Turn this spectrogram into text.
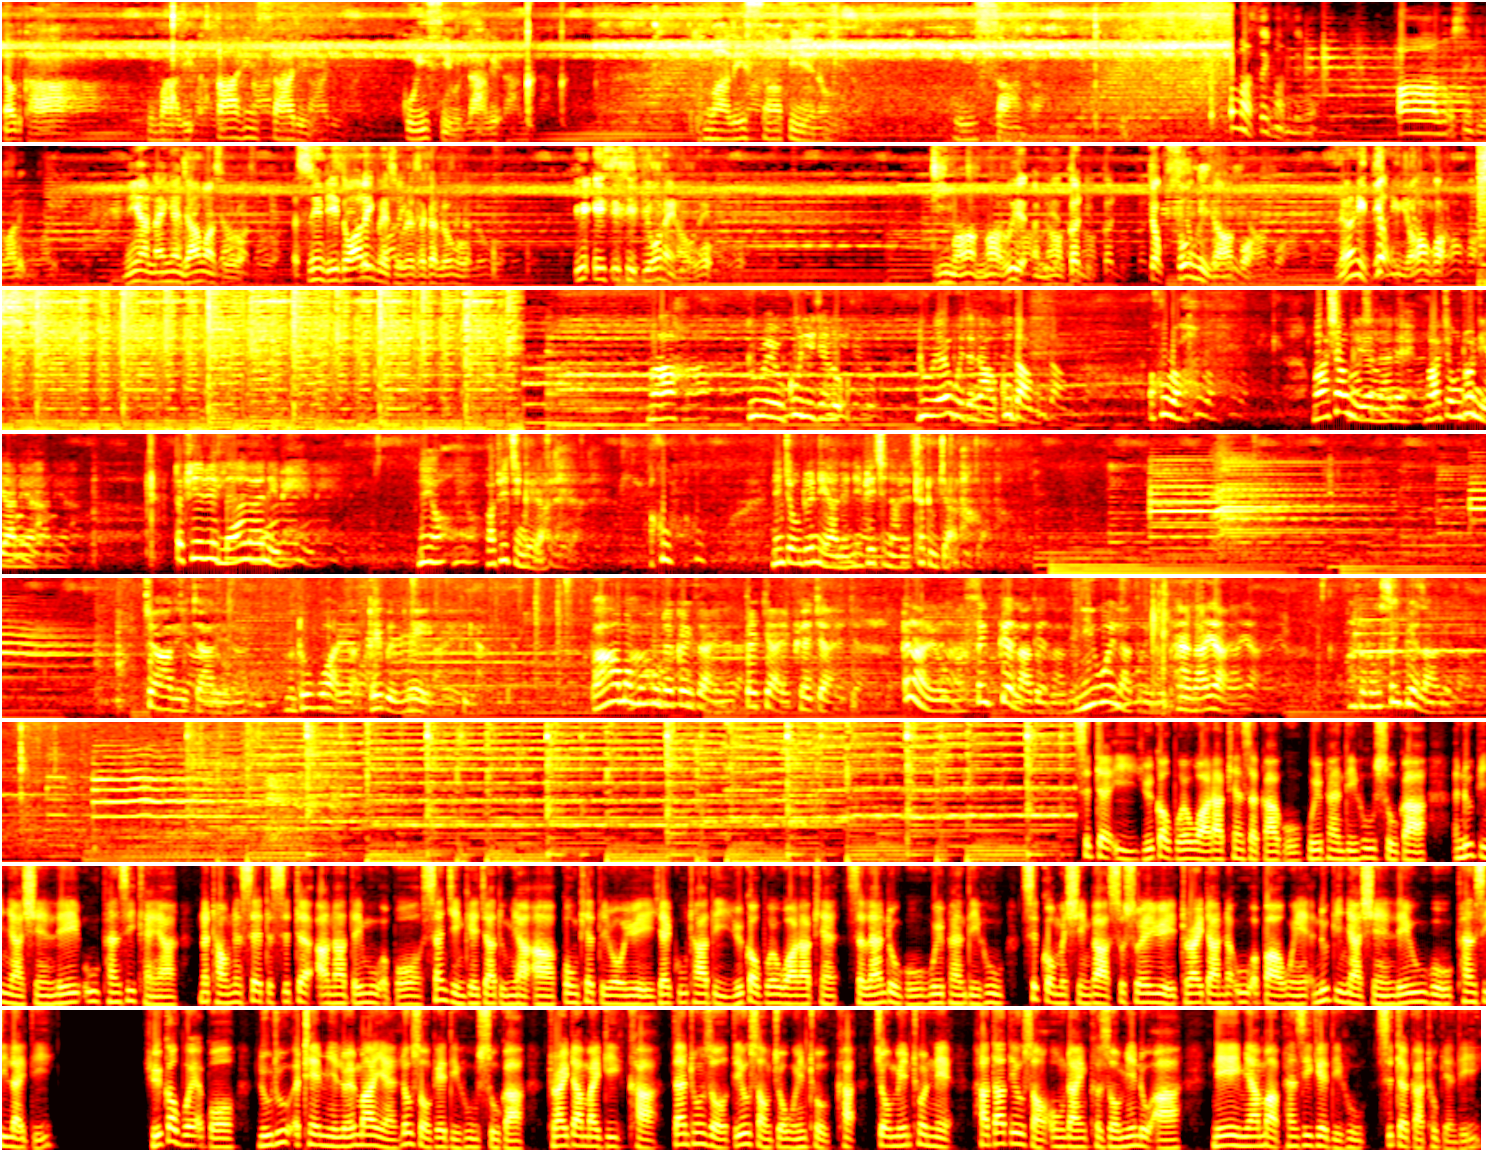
နောက်တစ်ခါညီမလေးအသားဟင်းစားခြင်းကိုကြီးစီကိုလာခဲ့ညီမလေးစားပြီးရင်တော့ကိုကြီးစားတယ်အမစိတ်မနေနဲ့အားလုံးအဆင်ပြေသွားလိမ့်မယ်နင်ကနိုင်ငံသားမှာဆိုတော့အဆင်ပြေသွားလိမ့်မယ်ဆိုတဲ့စကားလုံးကို AACC ပြောနိုင်တာပေါ့ဒီမှာငါတို့ရဲ့အနာဂတ်တွေကြောက်ဆုံးနေတာကွာလမ်းတွေပြောက်နေတာကွာ ငါလူတွေကိုကူညီခြင်းလို့လူတွေရဲ့ဝေဒနာကိုကုသဖို့အခုတော့ငါရှောက်နေတဲ့လမ်းနဲ့ငါကြုံတွေ့နေရတဲ့တဖြည်းဖြည်းလမ်းလွဲနေပြီနေရောဘာဖြစ်ချင်ခဲ့တာလဲအခုနင်ကြုံတွေ့နေရတယ်နင်ဖြစ်ချင်တာလေထပ်တူကြလားကြားလေကြားလေမတို့ဘွားရအတိတ်ပဲမဲ့လာတယ်ဒီလား ဘာမှမဟုတ်တဲ့ကိစ္စတွေနဲ့တက်ကြရဖြတ်ကြရအဲ့ဒါတွေကိုငါစိတ်ပြက်လာတယ်လို့ညီးဝဲလာတယ်လို့ခံစားရတယ်ငါတော်တော်စိတ်ပြက်လာပြီ စစ်တပ်၏ရွေးကောက်ပွဲဝါဒဖြန့်စက်ကားကိုဝေဖန်သည်ဟုဆိုကာအမှုပညာရှင်၄ဦးဖမ်းဆီးခံရ2021စစ်တပ်အာဏာသိမ်းမှုအပေါ်စန့်ကျင်ခဲ့ကြသူများအားပုံဖြတ်တရော်၍ရိုက်ကူးထားသည့်ရွေးကောက်ပွဲဝါဒဖြန့်ဇလန်းတို့ကိုဝေဖန်သည်ဟုစစ်ကော်မရှင်ကဆွဆွဲ၍ဒရိုက်တာ2ဦးအပါအဝင်အမှုပညာရှင်၄ဦးကိုဖမ်းဆီးလိုက်သည်ရွေးကောက်ပွဲအပေါ်လူထုအထင်မြင်လွဲမှားရန်လှုံ့ဆော်ခဲ့သည်ဟုဆိုကာဒရိုက်တာမိုက်တီခတန်းထွန်းစော်တရုတ်ဆောင်ကျော်ဝင်းထုတ်ခကျော်မင်းထွန်းနှင့် ဟာတာတရုတ်ဆောင်အုံတိုင်းခစော်မြင့်တို့အားနေအိမ်များမှဖမ်းဆီးခဲ့သည်ဟုစစ်တပ်ကထုတ်ပြန်သည်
